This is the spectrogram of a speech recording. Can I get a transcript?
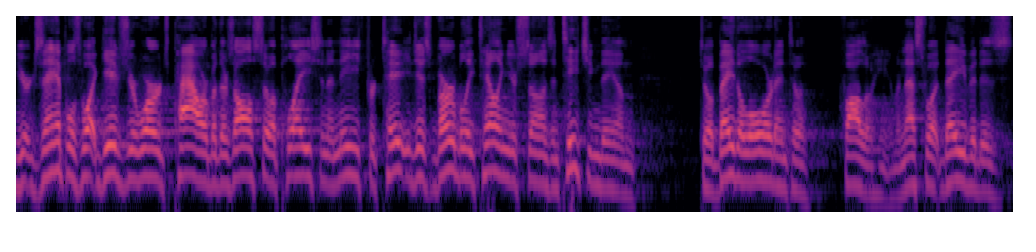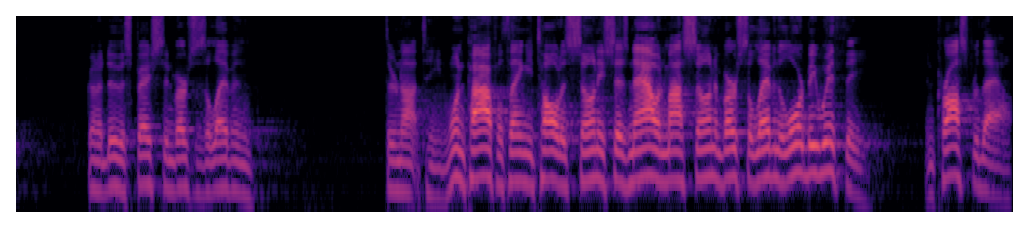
Your example is what gives your words power, but there's also a place and a need for te- just verbally telling your sons and teaching them to obey the Lord and to follow him. And that's what David is going to do, especially in verses 11 through 19. One powerful thing he taught his son, he says, Now, in my son, in verse 11, the Lord be with thee and prosper thou,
